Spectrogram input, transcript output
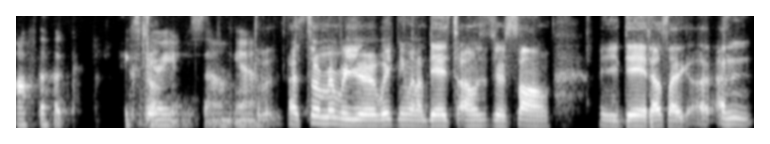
off the hook experience. So yeah. I still remember your Wake Me When I'm Dead. I was your song when you did. I was like, uh, and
